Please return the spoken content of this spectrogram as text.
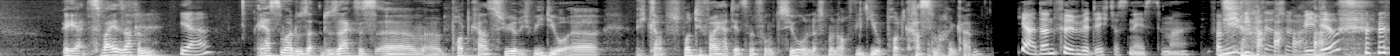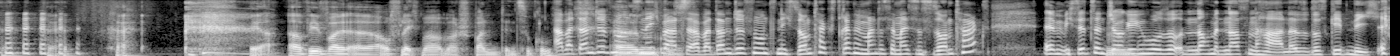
ja, zwei Sachen. Ja. Erstmal, du, du sagtest äh, Podcast schwierig, Video. Äh, ich glaube, Spotify hat jetzt eine Funktion, dass man auch Videopodcasts machen kann. Ja, dann filmen wir dich das nächste Mal. Von mir gibt es ja schon Videos. ja, auf jeden Fall äh, auch vielleicht mal, mal spannend in Zukunft. Aber dann dürfen wir uns ähm, nicht, warte, aber dann dürfen wir uns nicht sonntags treffen. Wir machen das ja meistens sonntags. Ähm, ich sitze in hm. Jogginghose und noch mit nassen Haaren, also das geht nicht.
